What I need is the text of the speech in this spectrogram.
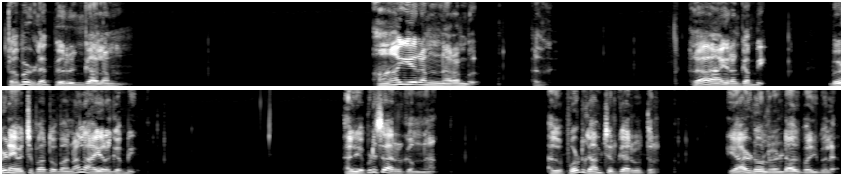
தமிழில் பெருங்கலம் ஆயிரம் நரம்பு அது. அதாவது ஆயிரம் கம்பி. வீணை வச்சு பார்த்தோம்னால ஆயிரம் கம்பி. அது எப்படி சார் இருக்கும்னா அது போட்டு காமிச்சிருக்கார் ஒருத்தர். யாழ்நூல் ரெண்டாவது பதிப்பில்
